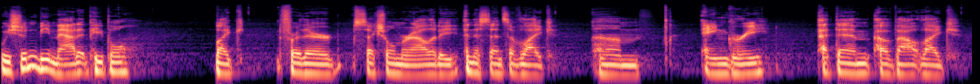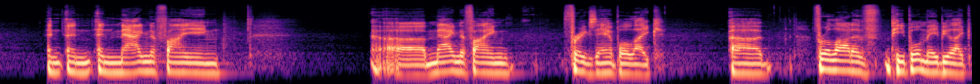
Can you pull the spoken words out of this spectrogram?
we shouldn't be mad at people like for their sexual morality in the sense of like um, angry at them about like and and and magnifying uh, magnifying for example like uh, for a lot of people maybe like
